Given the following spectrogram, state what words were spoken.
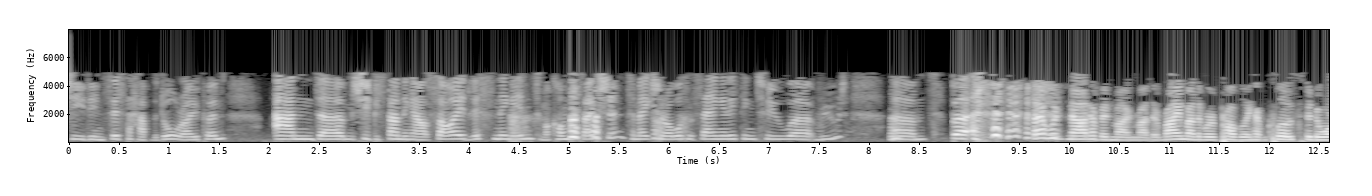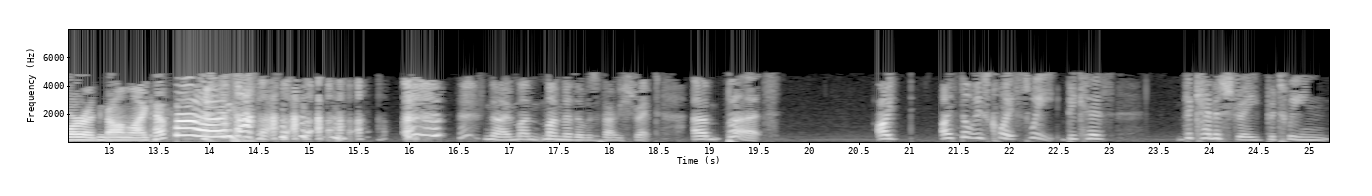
she'd insist to have the door open. And um, she'd be standing outside listening in to my conversation to make sure I wasn't saying anything too uh, rude. Um, but that would not have been my mother. My mother would probably have closed the door and gone like, "Have fun." no, my my mother was very strict. Um, but I I thought it was quite sweet because the chemistry between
